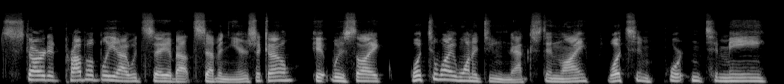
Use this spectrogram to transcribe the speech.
started probably I would say about 7 years ago. It was like what do I want to do next in life? What's important to me?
